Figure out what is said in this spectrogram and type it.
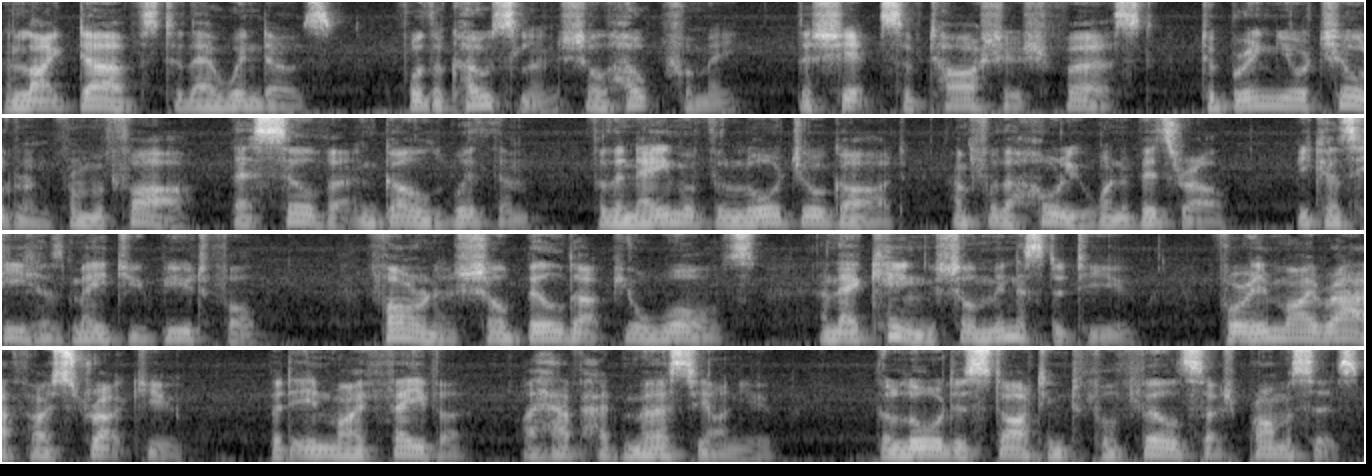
and like doves to their windows? For the coastlands shall hope for me, the ships of Tarshish first, to bring your children from afar, their silver and gold with them, for the name of the Lord your God, and for the Holy One of Israel, because he has made you beautiful. Foreigners shall build up your walls, and their kings shall minister to you. For in my wrath I struck you, but in my favour I have had mercy on you. The Lord is starting to fulfill such promises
